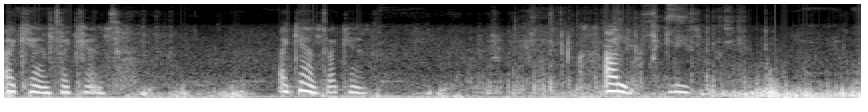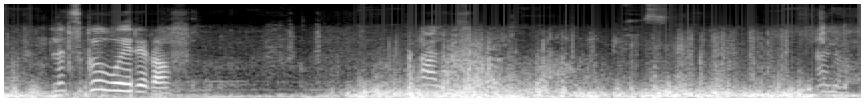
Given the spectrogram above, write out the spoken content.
I can't, I can't. I can't, I can't. Alex, please. Let's go wait it off. Alex. I know.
